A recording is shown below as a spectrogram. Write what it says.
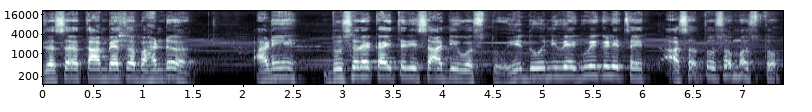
जसं तांब्याचं भांडं आणि दुसरं काहीतरी साधी वस्तू हे दोन्ही वेगवेगळेच आहेत असं तो समजतो.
